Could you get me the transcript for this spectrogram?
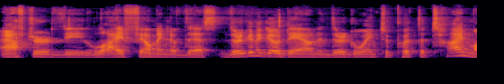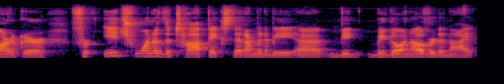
after the live filming of this, they're going to go down and they're going to put the time marker for each one of the topics that I'm going to be uh, be, be going over tonight.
